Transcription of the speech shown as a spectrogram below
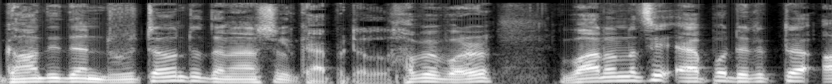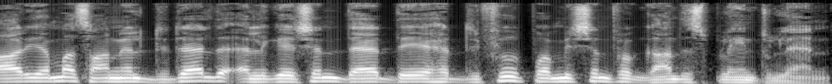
Gandhi then returned to the national capital. However, Varanasi Airport Director Aryama Sanyal denied the allegation that they had refused permission for Gandhi's plane to land.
